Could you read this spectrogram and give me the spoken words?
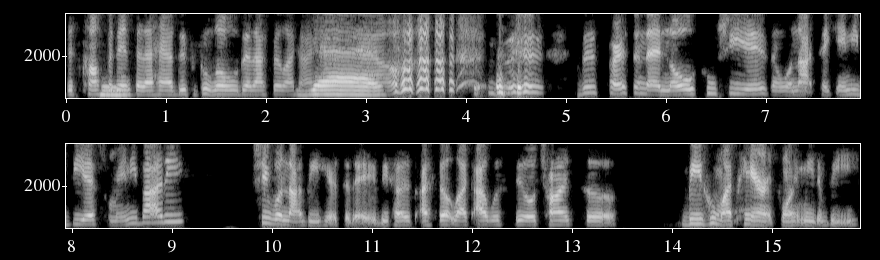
this confidence mm. that I have, this glow that I feel like I yes. have now. this, this person that knows who she is and will not take any BS from anybody, she will not be here today because I felt like I was still trying to be who my parents wanted me to be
